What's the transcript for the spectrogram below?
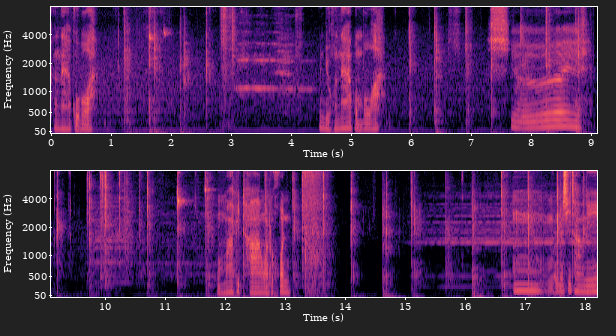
ข้างหน้ากูปะวะ มันอยู่ข้างหน้าผมปะวะเชยผมมาผิดทางว่ะทุกคน อืม มันไม่ใช่ทางนี้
